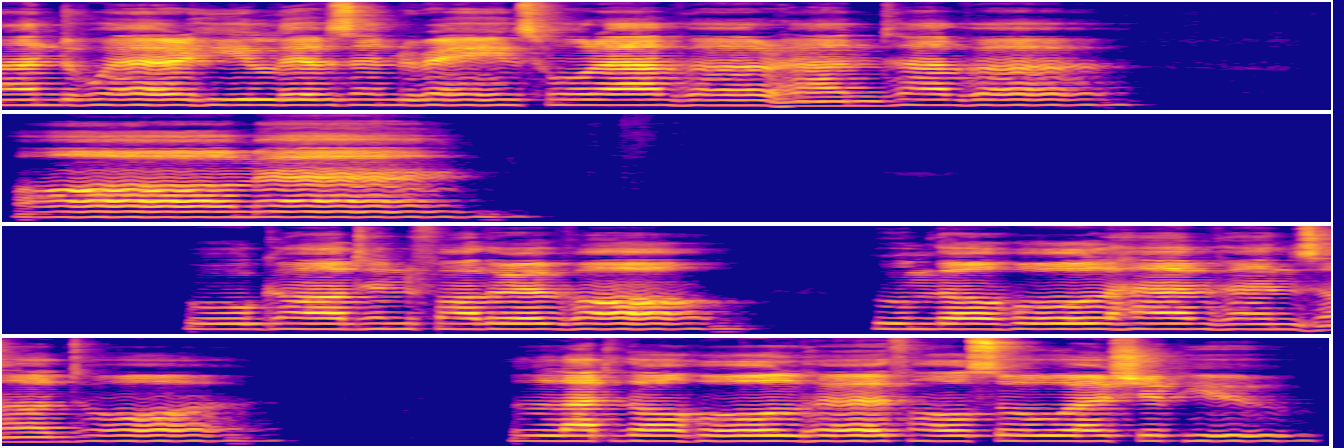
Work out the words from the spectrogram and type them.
and where he lives and reigns for ever and ever. Amen. O God and Father of all, whom the whole heavens adore, let the whole earth also worship you.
